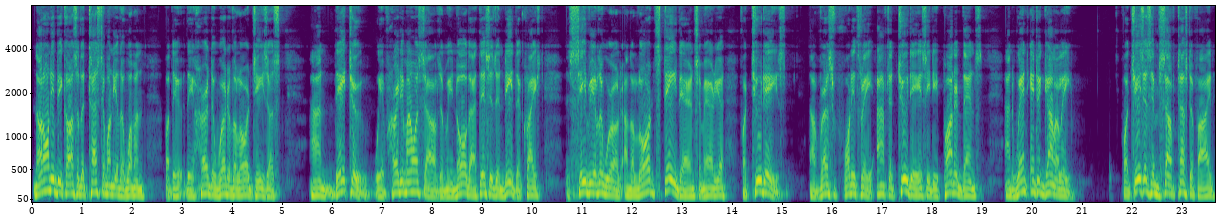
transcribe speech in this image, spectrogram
not only because of the testimony of the woman, but they, they heard the word of the Lord Jesus. And they too, we have heard him ourselves, and we know that this is indeed the Christ the Savior of the world. And the Lord stayed there in Samaria for two days. Now, verse 43 After two days he departed thence and went into Galilee. For Jesus himself testified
